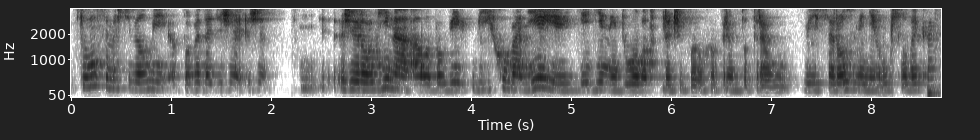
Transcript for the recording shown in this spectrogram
tu musím ešte veľmi povedať, že, že že rodina alebo výchova nie je jediný dôvod, prečo porucha príjmu potravy sa rozvinie u človeka.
